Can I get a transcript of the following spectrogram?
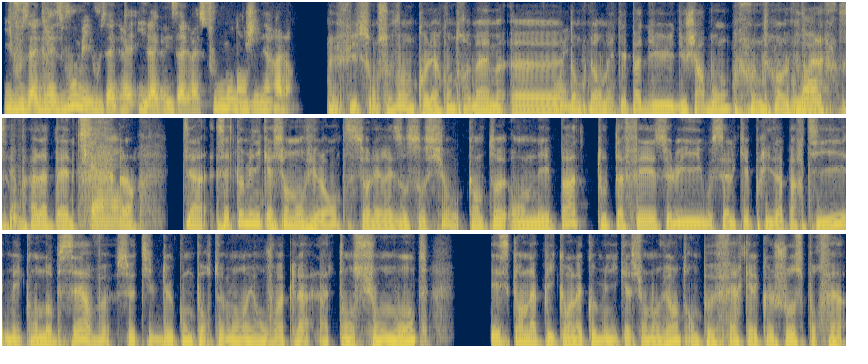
Ils vous agressent vous, mais ils vous agressent, ils agressent, tout le monde en général. Hein. Ils sont souvent en colère contre eux-mêmes. Euh, donc ne remettez pas du, charbon dans le poêle, c'est pas la peine. Alors, tiens, cette communication non violente sur les réseaux sociaux, quand euh, on n'est pas tout à fait celui ou celle qui est prise à partie, mais qu'on observe ce type de comportement et on voit que la tension monte, est-ce qu'en appliquant la communication non violente, on peut faire quelque chose pour faire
